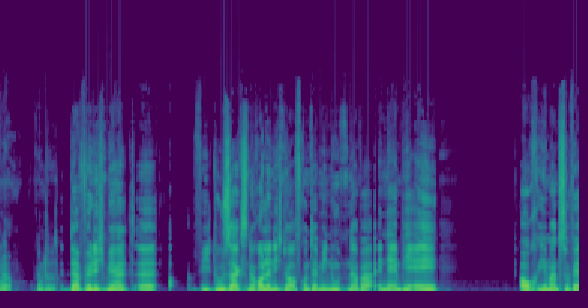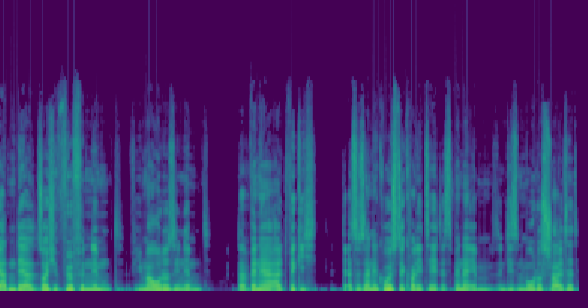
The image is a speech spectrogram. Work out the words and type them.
Ja, da würde ich mir halt, äh, wie du sagst, eine Rolle nicht nur aufgrund der Minuten, aber in der NBA auch jemand zu werden, der solche Würfe nimmt, wie Maodo sie nimmt, da, wenn er halt wirklich, also seine größte Qualität ist, wenn er eben in diesen Modus schaltet,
